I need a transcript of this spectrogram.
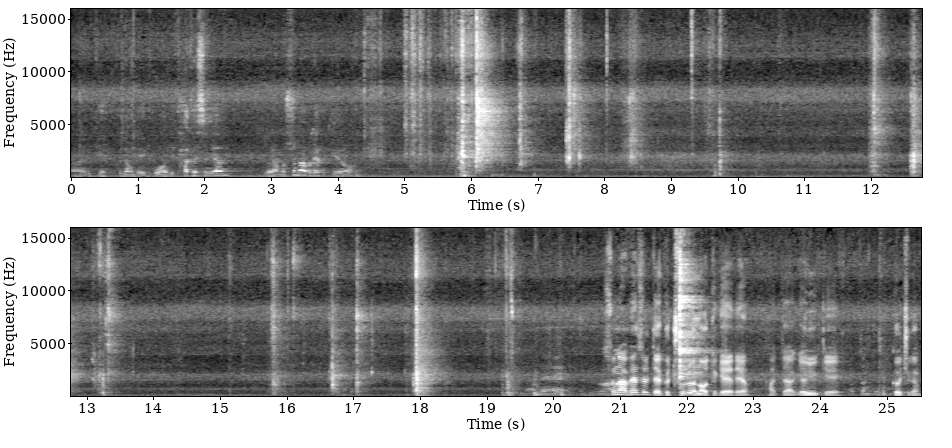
아, 이렇게 고정되어 있고 이제 다 됐으면 이걸 한번 수납을 해볼게요. 여기가 수납했을 때 그 줄은 어떻게 해야 돼요? 바짝 여유 있게 어떤 점? 그거 지금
